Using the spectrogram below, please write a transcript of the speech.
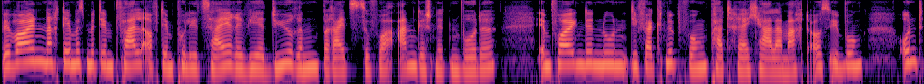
Wir wollen, nachdem es mit dem Fall auf dem Polizeirevier Düren bereits zuvor angeschnitten wurde, im Folgenden nun die Verknüpfung patriarchaler Machtausübung und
